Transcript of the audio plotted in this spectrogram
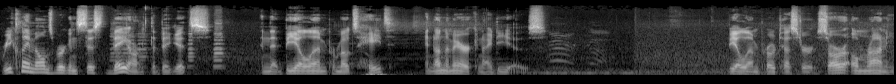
Reclaim Ellensburg insists they aren't the bigots, and that BLM promotes hate and un American ideas. BLM protester Sarah Omrani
